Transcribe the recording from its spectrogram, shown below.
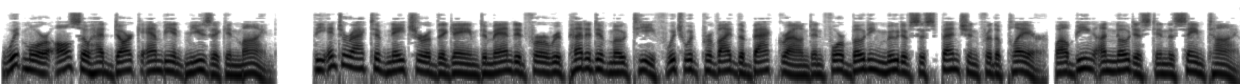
Whitmore also had dark ambient music in mind. The interactive nature of the game demanded for a repetitive motif which would provide the background and foreboding mood of suspension for the player, while being unnoticed in the same time.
